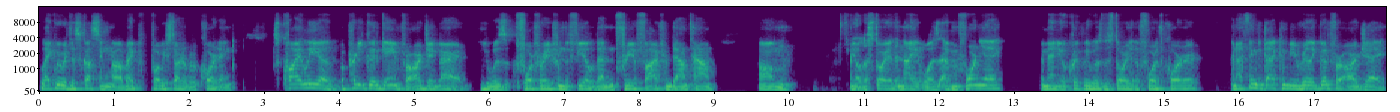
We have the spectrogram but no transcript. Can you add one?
like we were discussing uh, right before we started recording, it's quietly a, a, pretty good game for RJ Barrett. He was four for eight from the field and three of five from downtown. Um, you know, the story of the night was Evan Fournier. Immanuel Quickley was the story of the fourth quarter. And I think that that can be really good for RJ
